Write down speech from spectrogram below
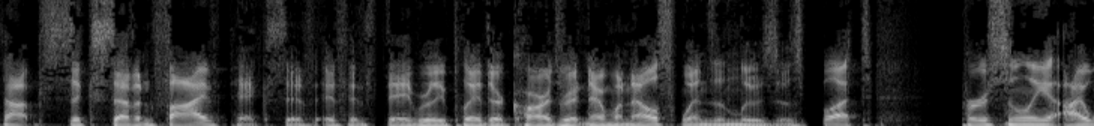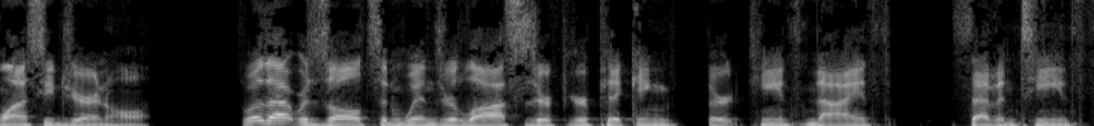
top six, seven, five picks if if, if they really play their cards right and everyone else wins and loses. But personally, I want to see Jaren Hall. So whether that results in wins or losses, or if you're picking 13th, 9th, 17th,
